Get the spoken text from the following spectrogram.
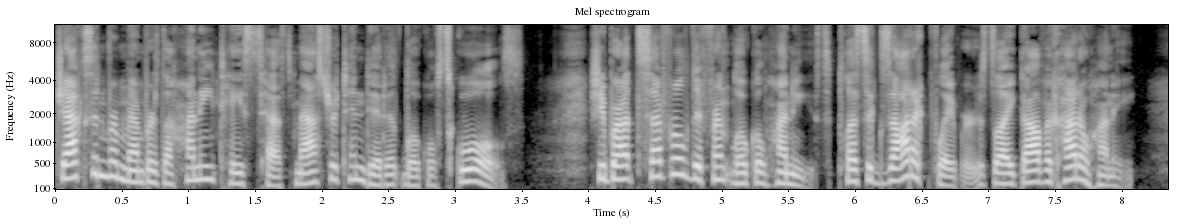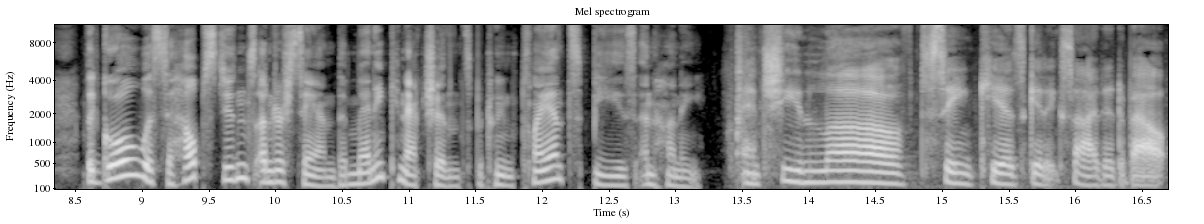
Jackson remembers a honey taste test Masterton did at local schools. She brought several different local honeys, plus exotic flavors like avocado honey. The goal was to help students understand the many connections between plants, bees, and honey. And she loved seeing kids get excited about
